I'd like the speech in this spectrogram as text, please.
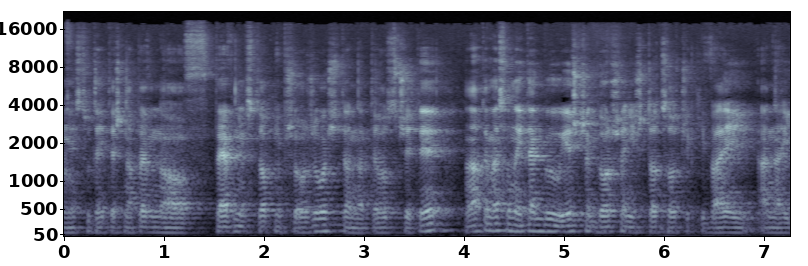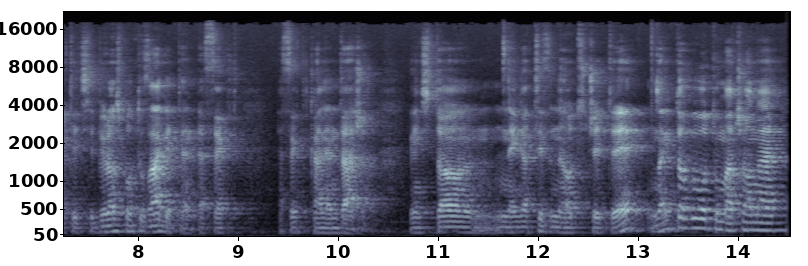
Więc tutaj też na pewno w pewnym stopniu przełożyło się to na te odczyty, no natomiast one i tak były jeszcze gorsze niż to, co oczekiwali analitycy, biorąc pod uwagę ten efekt, efekt kalendarza. więc to negatywne odczyty. No i to było tłumaczone,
